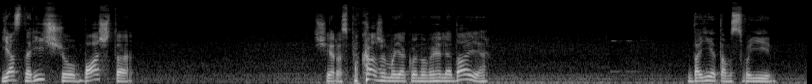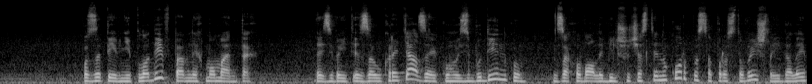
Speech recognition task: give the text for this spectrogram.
Ясна річ, що башта. Ще раз покажемо, як воно виглядає. Дає там свої позитивні плоди в певних моментах. Десь вийти за укриття, за якогось будинку, заховали більшу частину корпуса, просто вийшли і дали.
